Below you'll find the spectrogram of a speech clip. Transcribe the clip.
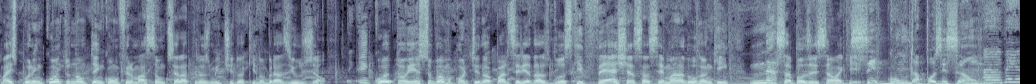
mas por enquanto não tem confirmação que será transmitido aqui no Brasilzão. Enquanto isso, vamos curtindo a parceria das duas que fecha essa semana do ranking nessa posição aqui. Segunda posição. I've been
